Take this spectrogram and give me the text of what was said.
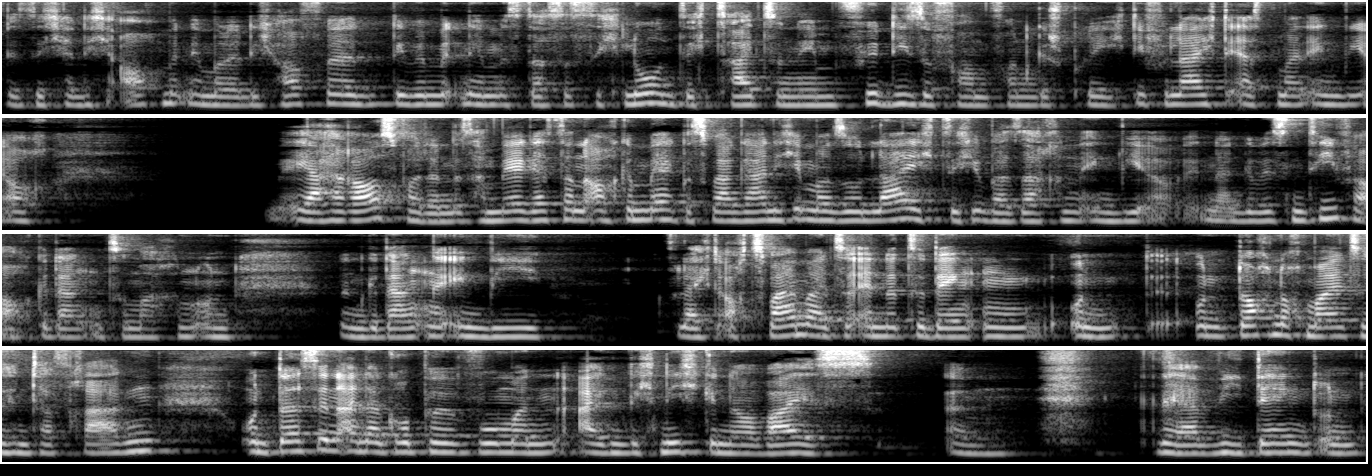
wir sicherlich auch mitnehmen oder die ich hoffe, die wir mitnehmen, ist, dass es sich lohnt, sich Zeit zu nehmen für diese Form von Gespräch, die vielleicht erstmal irgendwie auch ja, herausfordernd. Das haben wir ja gestern auch gemerkt. Es war gar nicht immer so leicht, sich über Sachen irgendwie in einer gewissen Tiefe auch Gedanken zu machen und einen Gedanken irgendwie vielleicht auch zweimal zu Ende zu denken und, und doch nochmal zu hinterfragen. Und das in einer Gruppe, wo man eigentlich nicht genau weiß, ähm, wer wie denkt und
